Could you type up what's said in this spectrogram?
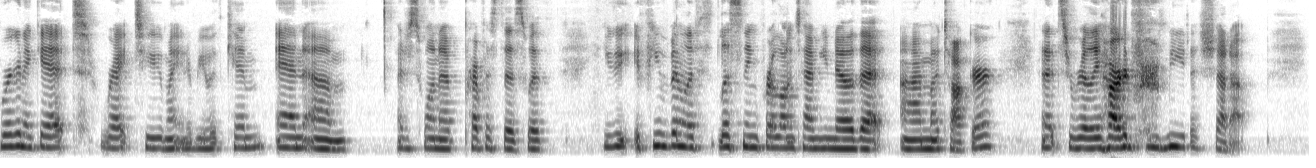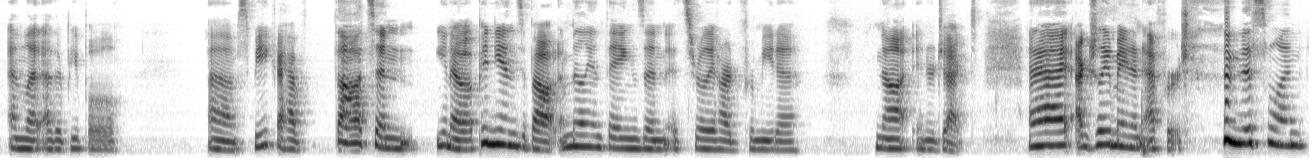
we're going to get right to my interview with Kim. And um, I just want to preface this with you if you've been li- listening for a long time, you know that I'm a talker, and it's really hard for me to shut up and let other people um, speak. I have thoughts and you know opinions about a million things, and it's really hard for me to not interject. And I actually made an effort in this one.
